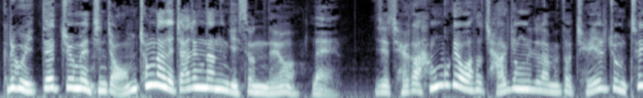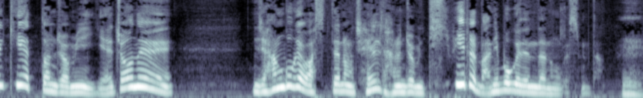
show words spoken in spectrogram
그리고 이때쯤에 진짜 엄청나게 짜증나는 게 있었는데요. 네. 이제 제가 한국에 와서 자가격리를 하면서 제일 좀 특이했던 점이 예전에 이제 한국에 왔을 때랑 제일 다른 점이 TV를 많이 보게 된다는 거였습니다. 음.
